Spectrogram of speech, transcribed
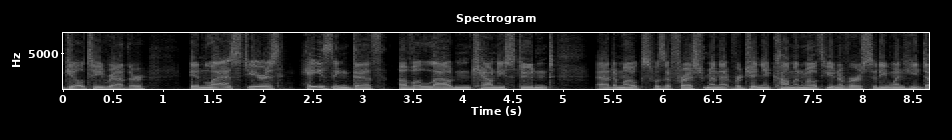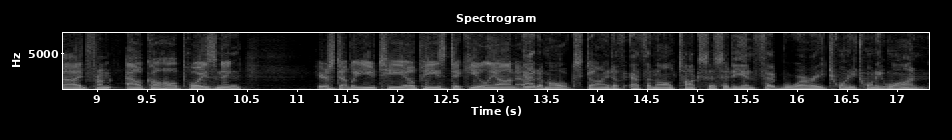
guilty rather, in last year's hazing death of a Loudoun County student. Adam Oakes was a freshman at Virginia Commonwealth University when he died from alcohol poisoning. Here's WTOP's Dick Uliano. Adam Oakes died of ethanol toxicity in February 2021.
